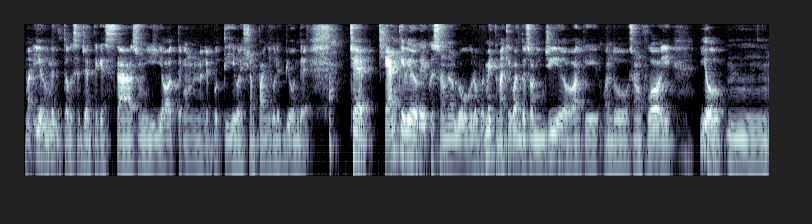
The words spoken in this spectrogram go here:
Ma io non vedo tutta questa gente che sta sugli yacht con le bottiglie, con le champagne, con le bionde. Cioè, è anche vero che questo non è un luogo che lo permette, ma anche quando sono in giro, anche quando sono fuori, io mh, mm,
